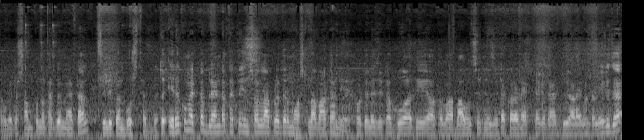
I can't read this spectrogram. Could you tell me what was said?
এবং এটা সম্পূর্ণ থাকবে মেটাল সিলিকন বোস থাকবে। তো এরকম একটা ব্ল্যান্ডার থাকলে ইনশাল্লাহ আপনাদের মশলা, বাটা নিয়ে হোটেলে যেটা বোয়া দিয়ে অথবা বাবুচি দিয়ে যেটা করেন, এক থেকে দেড়, দুই, আড়াই ঘণ্টা লেগে যায়,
